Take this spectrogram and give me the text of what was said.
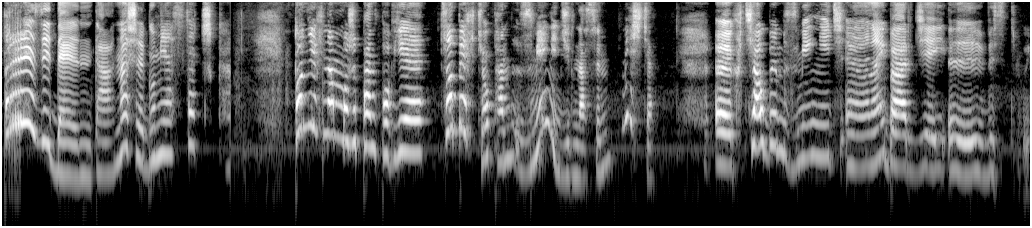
prezydenta naszego miasteczka. To niech nam może pan powie, co by chciał pan zmienić w naszym mieście. E, chciałbym zmienić e, najbardziej e, wystrój.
